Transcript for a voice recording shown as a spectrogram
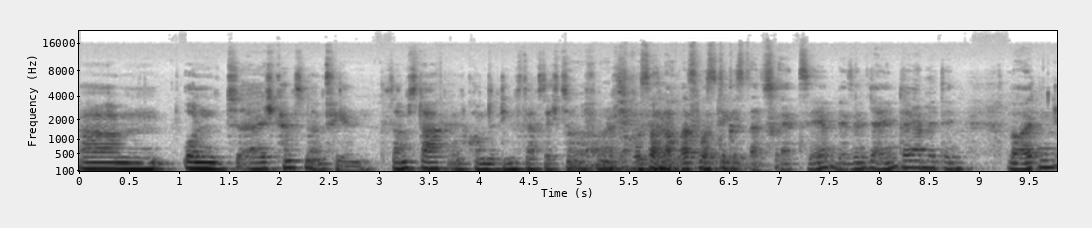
Ähm, und äh, ich kann es nur empfehlen. Samstag und kommenden Dienstag 16.05 Uhr. Ich muss auch noch was Lustiges dazu erzählen. Wir sind ja hinterher mit den Leuten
